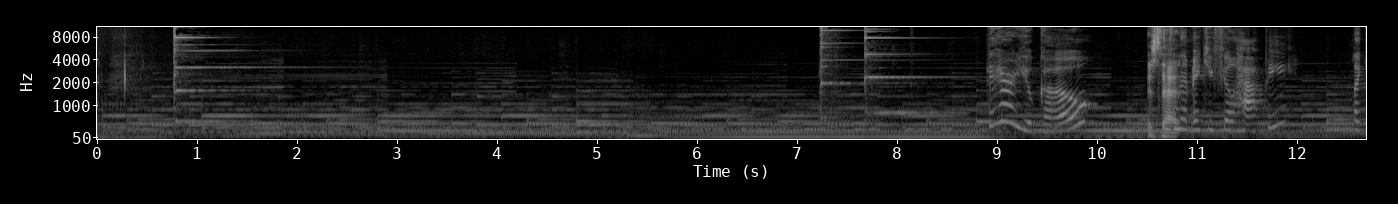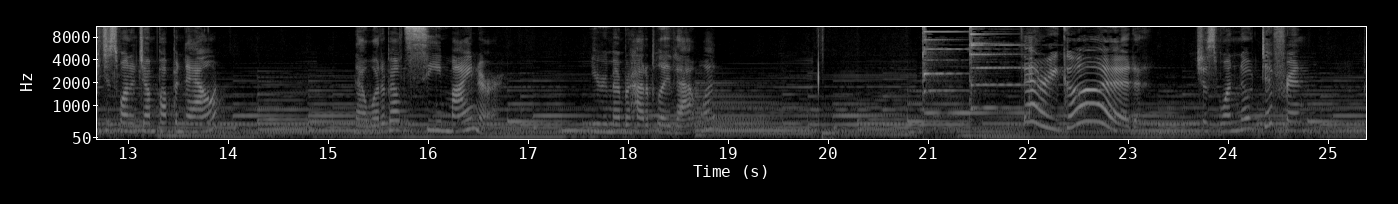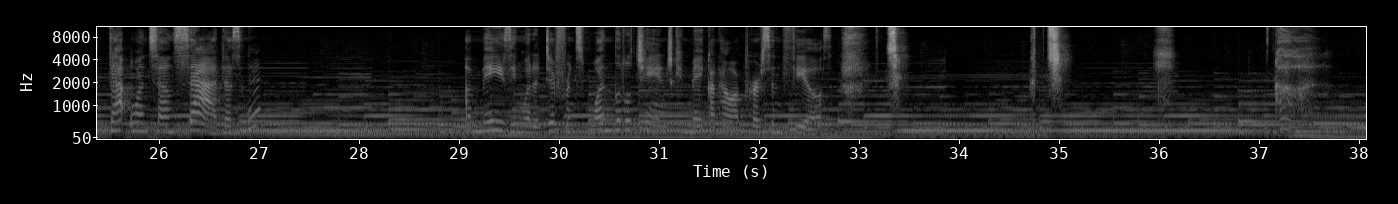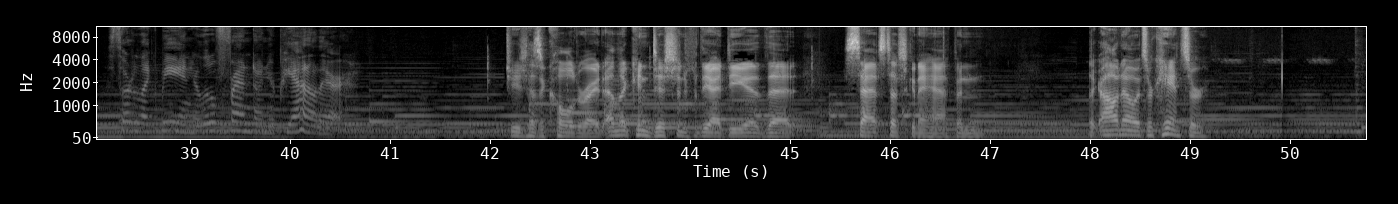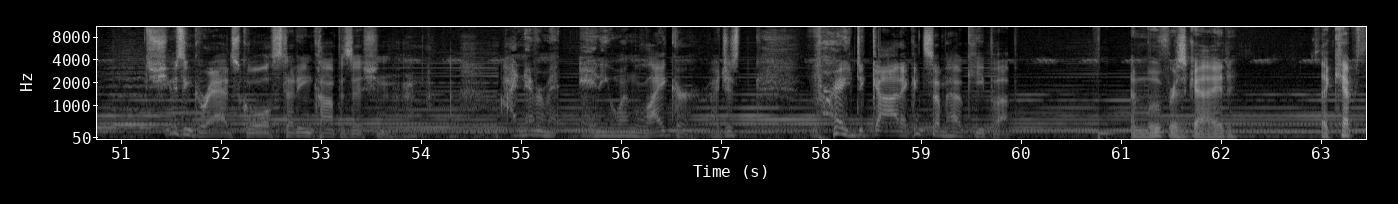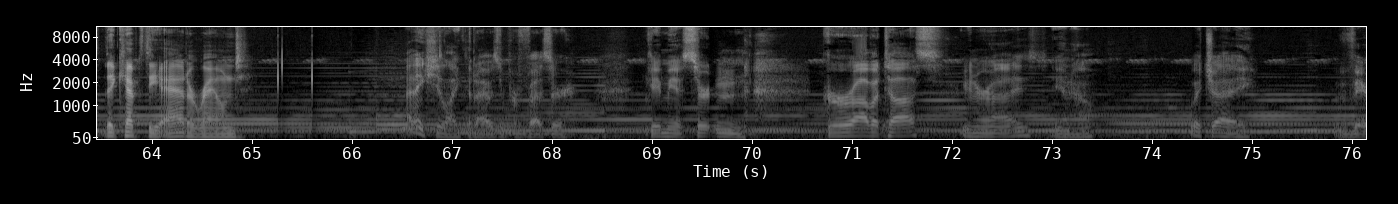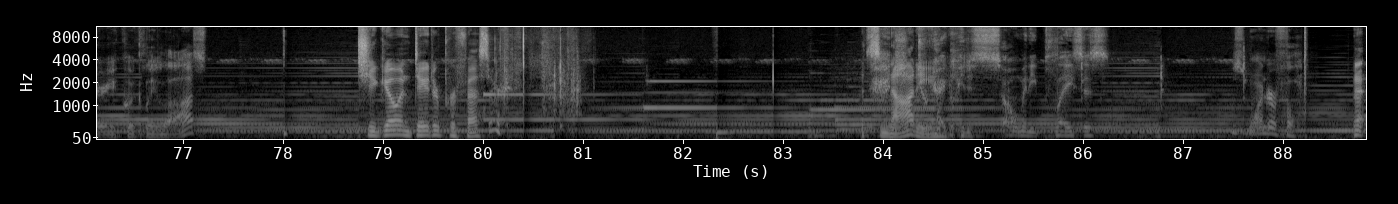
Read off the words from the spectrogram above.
There you go. Is that? Doesn't that that make you feel happy? Like you just want to jump up and down? Now, what about C minor? You remember how to play that one? Very good. Just one note different. But that one sounds sad, doesn't it? Amazing what a difference one little change can make on how a person feels. sort of like me and your little friend on your piano there. she just has a cold, right? I'm like conditioned for the idea that sad stuff's gonna happen. Like, oh no, it's her cancer. She was in grad school studying composition. I never met anyone like her. I just prayed to God I could somehow keep up. A mover's guide. They kept they kept the ad around. I think she liked that I was a professor. Gave me a certain gravitas in her eyes, you know, which I very quickly lost. She go and date her professor? It's naughty. She dragged me to so many places. It was wonderful. Eh.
